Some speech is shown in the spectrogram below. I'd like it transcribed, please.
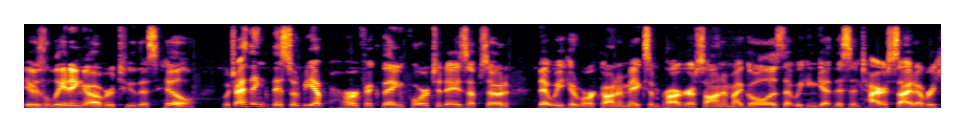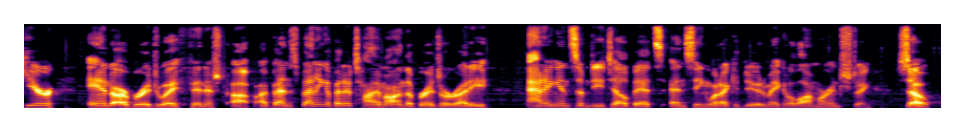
it was leading over to this hill which I think this would be a perfect thing for today's episode that we could work on and make some progress on. And my goal is that we can get this entire side over here and our bridgeway finished up. I've been spending a bit of time on the bridge already, adding in some detail bits and seeing what I could do to make it a lot more interesting. So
